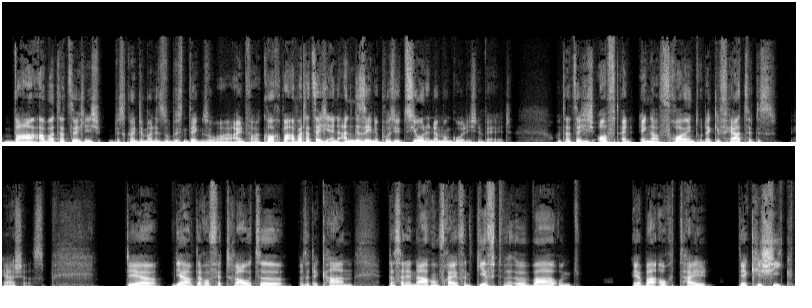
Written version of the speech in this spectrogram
war aber tatsächlich, das könnte man so ein bisschen denken, so ein einfacher Koch, war aber tatsächlich eine angesehene Position in der mongolischen Welt. Und tatsächlich oft ein enger Freund oder Gefährte des Herrschers. Der, ja, darauf vertraute, also der Khan, dass seine Nahrung frei von Gift äh, war und er war auch Teil der Kishik,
